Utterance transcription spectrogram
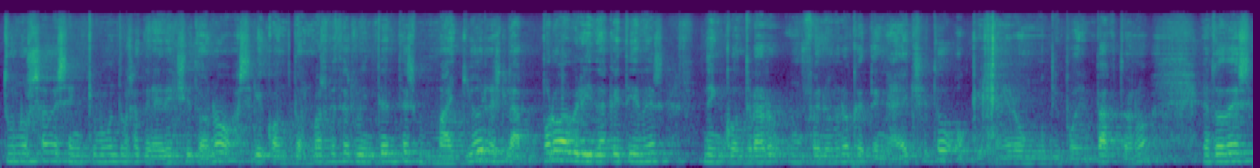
Tú no sabes en qué momento vas a tener éxito o no, así que cuantas más veces lo intentes, mayor es la probabilidad que tienes de encontrar un fenómeno que tenga éxito o que genere algún tipo de impacto. ¿no? Entonces,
